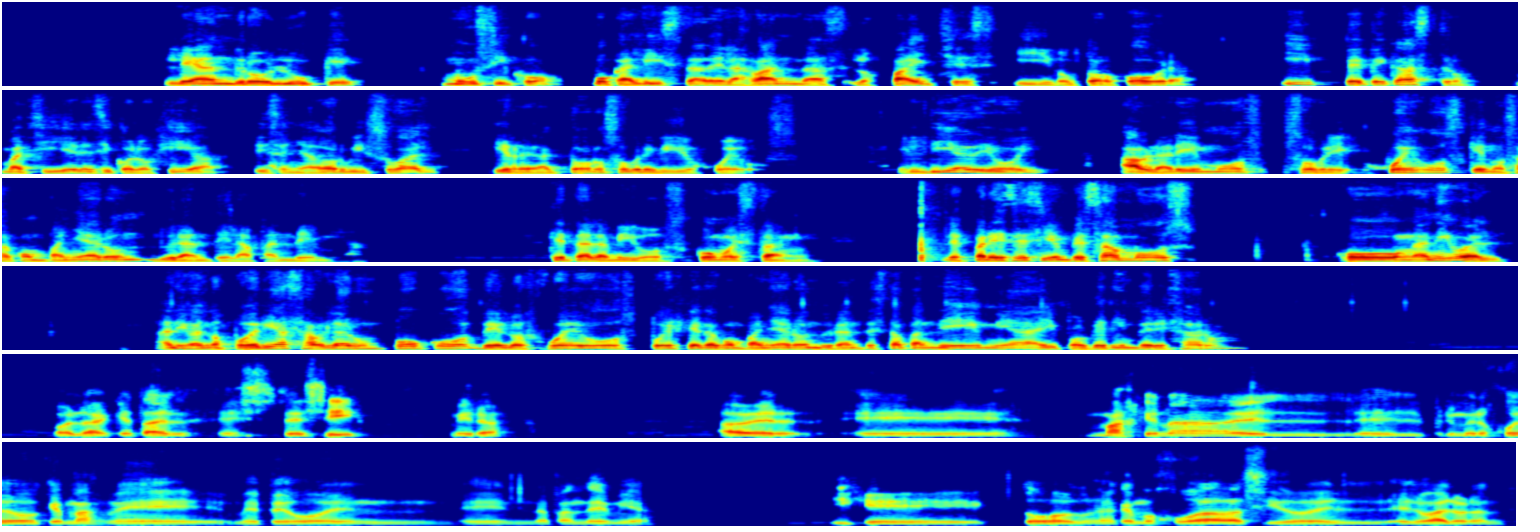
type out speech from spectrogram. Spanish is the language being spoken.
Leandro Luque, músico, vocalista de las bandas Los Paiches y Doctor Cobra, y Pepe Castro, bachiller en psicología, diseñador visual y redactor sobre videojuegos. El día de hoy hablaremos sobre juegos que nos acompañaron durante la pandemia. ¿Qué tal amigos? ¿Cómo están? ¿Les parece si empezamos con Aníbal? Aníbal, ¿nos podrías hablar un poco de los juegos pues, que te acompañaron durante esta pandemia y por qué te interesaron? Hola, ¿qué tal? Este, sí, mira, a ver, eh, más que nada el, primer juego que más me, pegó en, la pandemia y que todos los que hemos jugado ha sido el, el Valorant.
